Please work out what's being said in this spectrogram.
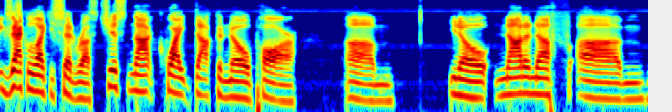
exactly like you said, Russ. Just not quite Doctor No par. Um, you know, not enough. Um,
